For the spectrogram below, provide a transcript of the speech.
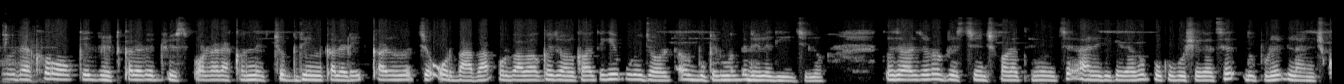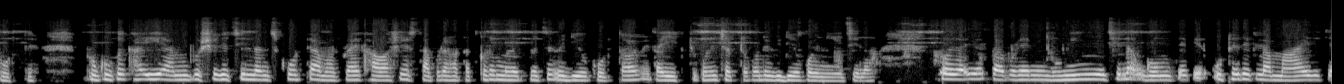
তো দেখো, ওকে রেড কালারের ড্রেস পরার এখন দেখছ গ্রিন কালারের কারণ হচ্ছে ওর বাবা ওর বাবা ওকে জল খাওয়াতে গিয়ে পুরো জলটা ওর বুকের মধ্যে ঢেলে দিয়েছিল। তো যার জন্য ড্রেস চেঞ্জ করাতে হয়েছে। আর এদিকে দেখো পুকু বসে গেছে দুপুরে লাঞ্চ করতে। পুকুকে খাইয়ে আমি বসে গেছি লাঞ্চ করতে। আমার প্রায় খাওয়া শেষ। তারপরে হঠাৎ করে মনে পড়েছে ভিডিও করতে হবে। তাই একটু করে ছোট্ট করে ভিডিও করে নিয়েছিলাম। তো যাই হোক, তারপরে আমি ঘুমিয়ে নিয়েছিলাম ঘুম থেকে উঠে দেখলাম মা এদিকে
